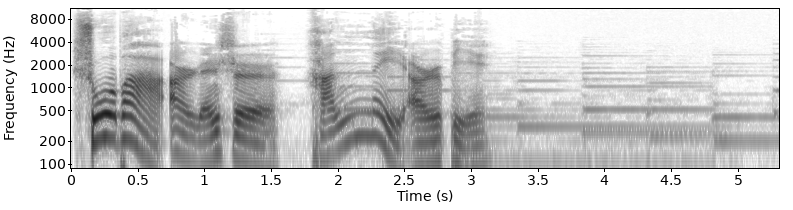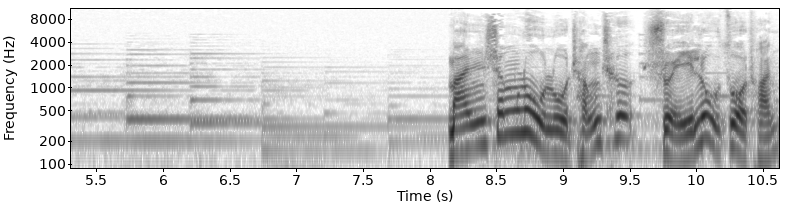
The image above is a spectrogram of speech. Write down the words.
说罢，二人是含泪而别。满生陆路乘车，水路坐船，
